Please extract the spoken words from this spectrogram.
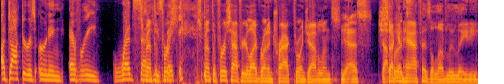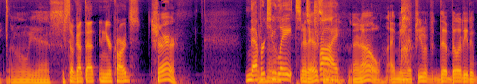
a doctor is earning every red cent spent the he's first making. spent the first half of your life running track, throwing javelins. Yes. Shot Second puts. half as a lovely lady. Oh, yes. You still got that in your cards? Sure. Never too late It to is. try. I know. I mean, if you have the ability to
